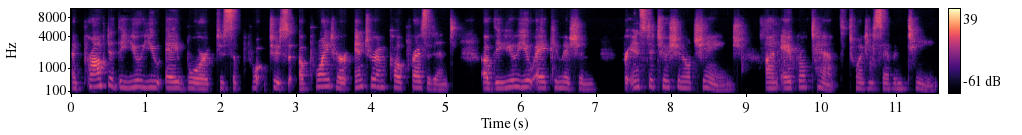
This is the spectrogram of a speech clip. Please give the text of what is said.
and prompted the UUA board to, support, to appoint her interim co-president of the UUA Commission for Institutional Change on April 10th, 2017.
